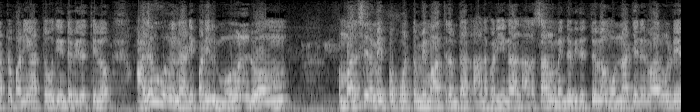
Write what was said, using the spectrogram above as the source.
மற்றும் பணியாற்றுவது எந்த விதத்திலும் அளவுகளின் அடிப்படையில் மீண்டும் மறுசீரமைக்கப்பட்டமை மாத்திரம்தான். ஆனபடியினால் அரசாங்கம் எந்த விதத்திலும் முன்னாள் ஜனாதிபதிகளுடைய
